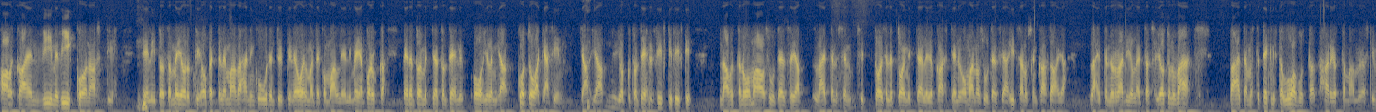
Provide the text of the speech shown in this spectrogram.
alkaen viime viikkoon asti. Mm-hmm. Eli tota, me jouduttiin opettelemaan vähän niin kuin uuden tyyppinen ohjelmantekomalli. Eli meidän porukka, meidän toimittajat on tehnyt ohjelmia kotoa käsin. Ja, ja jotkut on tehnyt 50-50, nauhoittanut omaa osuutensa ja lähettänyt sen sit toiselle toimittajalle, joka on tehnyt oman osuutensa ja hitsannut sen kasaan ja lähettänyt radiolle. Että se on joutunut vähän vähän tämmöistä teknistä luovuutta harjoittamaan myöskin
